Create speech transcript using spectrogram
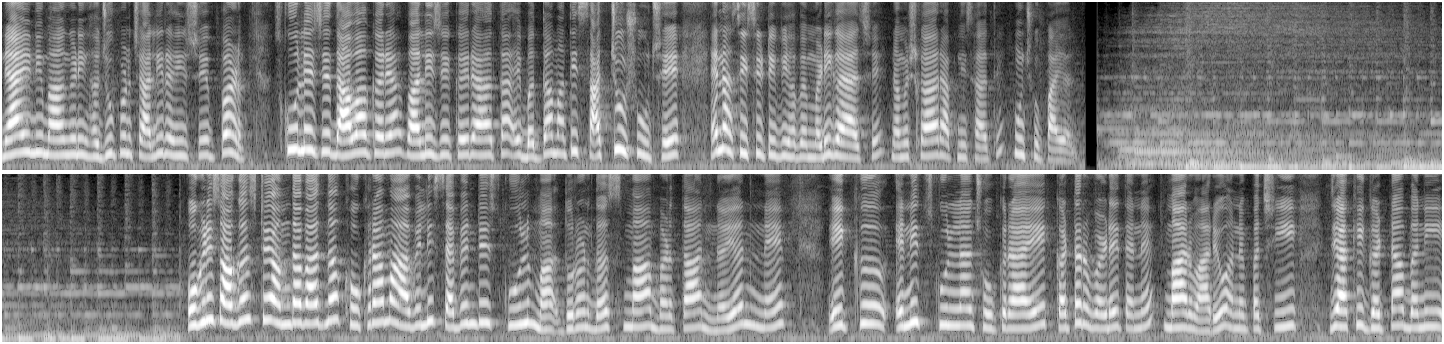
ન્યાયની માંગણી હજુ પણ ચાલી રહી છે, પણ સ્કૂલે જે દાવા કર્યા, વાલી જે કહી રહ્યા હતા, એ બધામાંથી સાચું શું છે? એના સીસીટીવી હવે મળી ગયા છે. નમસ્કાર, આપની સાથે હું છું પાયલ. ઓગણીસ ઓગસ્ટે અમદાવાદના ખોખરામાં આવેલી સેવન ડે સ્કૂલમાં ધોરણ દસમાં ભણતા નયનને એક એની જ સ્કૂલના છોકરાએ કટર વડે તેને માર માર્યો અને પછી જે આખી ઘટના બની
